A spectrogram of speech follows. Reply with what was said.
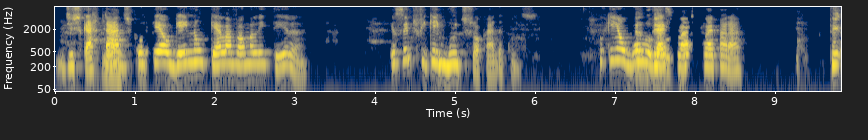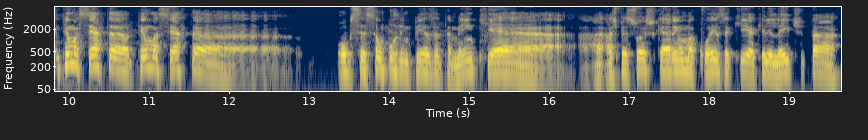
descartados não. porque alguém não quer lavar uma leiteira. Eu sempre fiquei muito chocada com isso. Porque em algum é, lugar tem, esse plástico vai parar. Tem, tem, uma certa tem uma certa uh, obsessão por limpeza também, que é as pessoas querem uma coisa que aquele leite está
